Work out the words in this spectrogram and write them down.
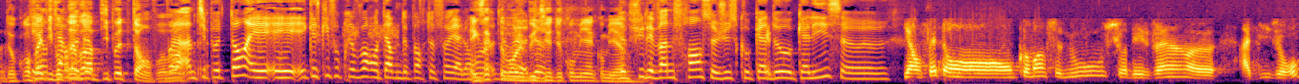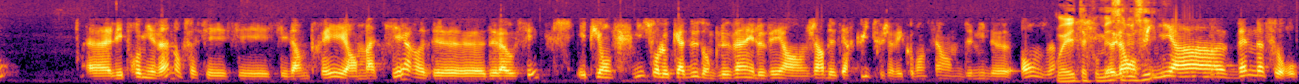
Donc en fait, il faut prévoir un petit peu de temps. voilà, un petit peu de temps. Et, et, qu'est-ce qu'il faut prévoir en termes de portefeuille alors Exactement, le budget de, combien, combien? Depuis les vins de France jusqu'au cadeau, au calice. Et en fait, on, commence nous sur des vins à 10 euros. Euh, les premiers vins, donc ça c'est c'est d'entrée en matière de, de l'AOC. Et puis on finit sur le K2, donc le vin élevé en jarre de terre cuite que j'avais commencé en 2011. Oui, t'as combien euh, Là on finit à 29 euros.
